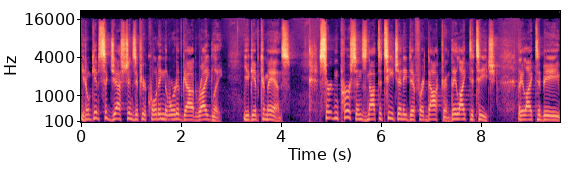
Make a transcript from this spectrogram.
You don't give suggestions if you're quoting the Word of God rightly, you give commands. Certain persons not to teach any different doctrine. They like to teach, they like to be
